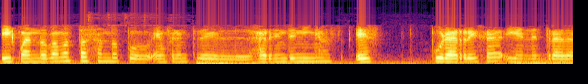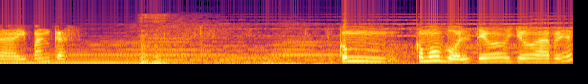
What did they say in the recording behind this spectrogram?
y cuando vamos pasando por enfrente del jardín de niños es pura reja y en la entrada hay bancas ¿Cómo, cómo volteo yo a ver?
